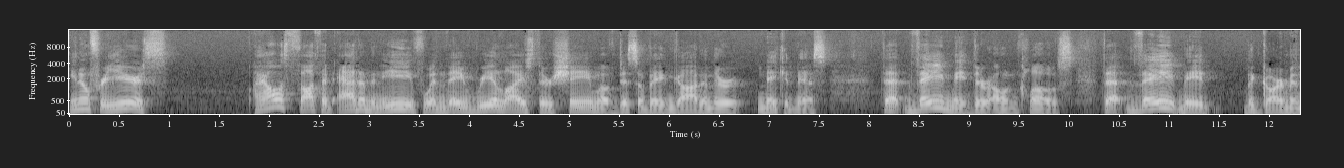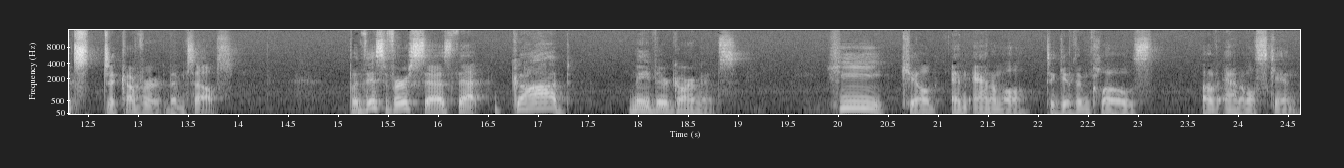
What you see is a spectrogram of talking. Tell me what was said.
You know, for years I always thought that Adam and Eve, when they realized their shame of disobeying God and their nakedness, that they made their own clothes, that they made the garments to cover themselves. But this verse says that God made their garments. He killed an animal to give them clothes of animal skin.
